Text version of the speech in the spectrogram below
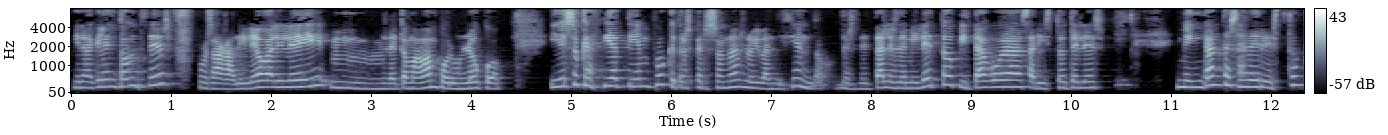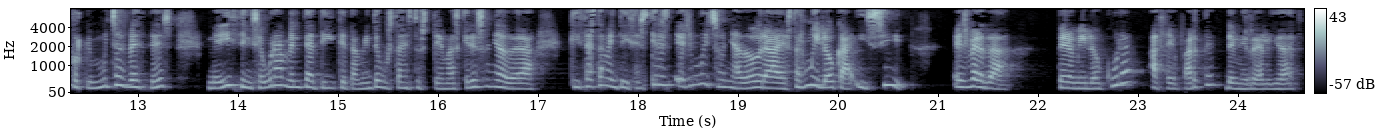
y en aquel entonces, pues a Galileo Galilei mmm, le tomaban por un loco. Y eso que hacía tiempo que otras personas lo iban diciendo, desde Tales de Mileto, Pitágoras, Aristóteles. Me encanta saber esto porque muchas veces me dicen, seguramente a ti que también te gustan estos temas, que eres soñadora, quizás también te dices que eres, eres muy soñadora, estás muy loca. Y sí, es verdad, pero mi locura hace parte de mi realidad.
